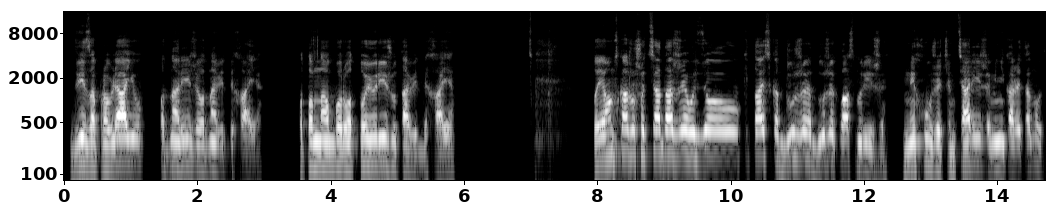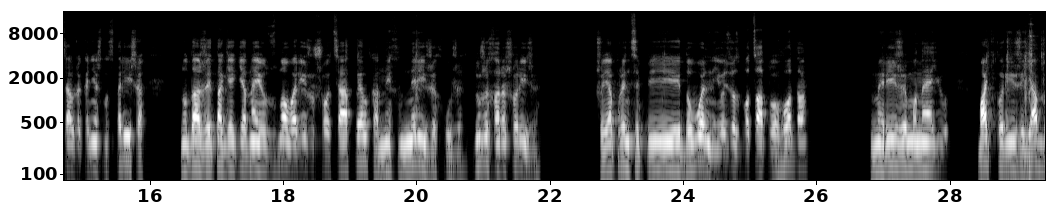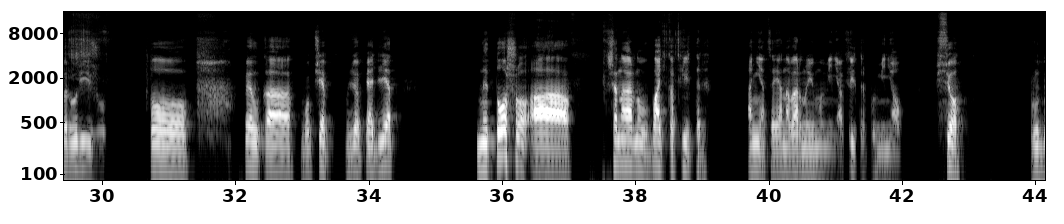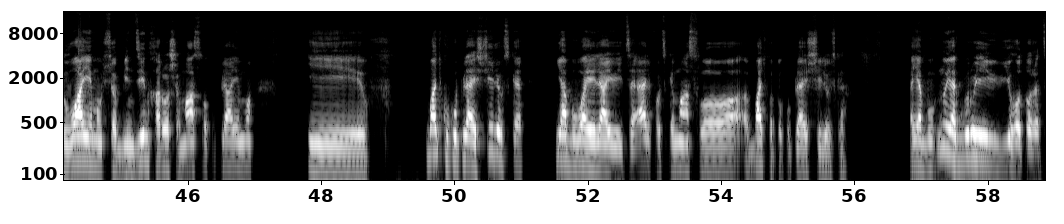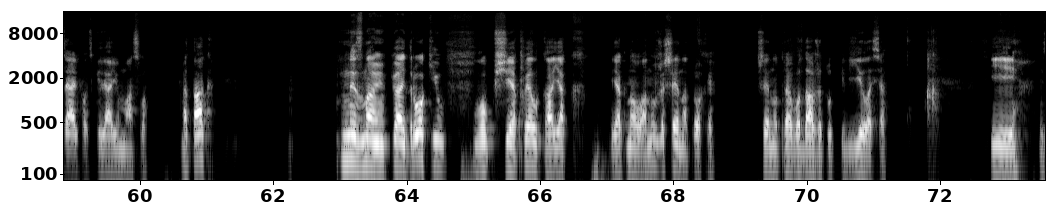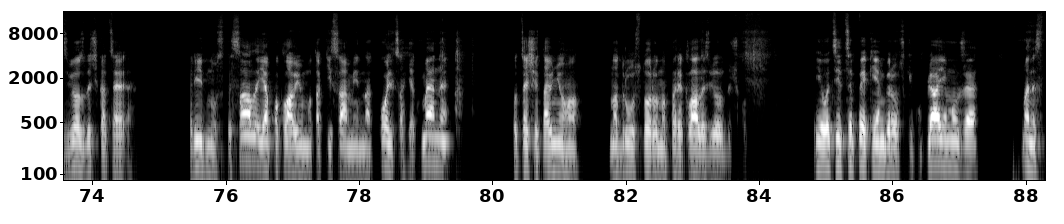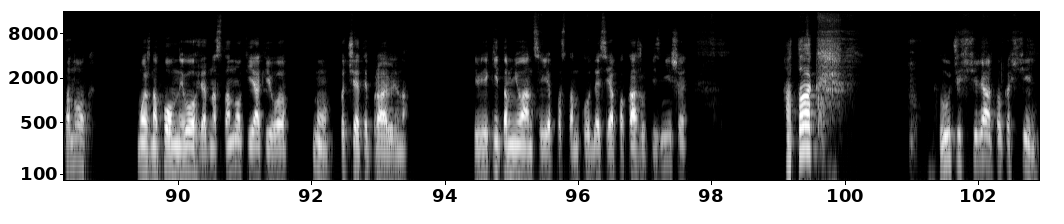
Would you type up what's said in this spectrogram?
дві заправляю, одна ріже, одна віддихає. Потім наоборот, тою ріжу та віддихає. То я вам скажу, що ця даже ось китайська дуже дуже класно ріже. Не хуже, ніж ця ріже. Мені кажеться, ну ця вже, звісно, старіша. Ну, навіть так як я нею знову ріжу, що ця пилка не, не ріже хуже. Дуже хорошо ріже. Що я, в принципі, довольний. Ось з 20-го года ми ріжемо нею. Батько ріже, я беру ріжу. То пилка взагалі 5 лет. Не то, що, а ще, напевно, в батька фільтр. А ні, це я, напевно, йому міняв. Фільтр поміняв. Все. Продуваємо, все, бензин, хороше масло купляємо. І батько купляє щілівське. Я буває ляю і це ельфовське масло. Батько то купляє щілівське. А я бу- ну, як беру і його теж це ельфовське ляю масло. А так, не знаю, 5 років взагалі пилка як, як нова. Ну, вже шина трохи. Шину треба, вода вже тут під'їлася. І зв'язочка це рідну стисали. Я поклав йому такі самі на кольцах, як в мене. То це ще в нього на другу сторону переклали зв'язочку. І оці цепи кемберовські купляємо вже. У мене станок. Можна повний огляд на станок, і як його ну, точити правильно. І які там нюанси є по станку, десь я покажу пізніше. А так, лучше щіля, тільки щіль.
